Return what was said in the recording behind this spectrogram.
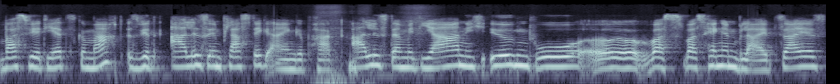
was wird jetzt gemacht? Es wird alles in Plastik eingepackt, alles damit ja nicht irgendwo äh, was, was hängen bleibt, sei es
